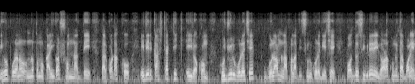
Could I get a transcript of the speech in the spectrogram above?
দেহ পোড়ানোর অন্যতম কারিগর সোমনাথ দে। তার কটাক্ষ, এদের কাজটা ঠিক এই রকম। হুজুর বলেছে, গোলাম লাফালাফি শুরু করে দিয়েছে। পদ্ম শিবিরের এই লড়াকু নেতা বলেন,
